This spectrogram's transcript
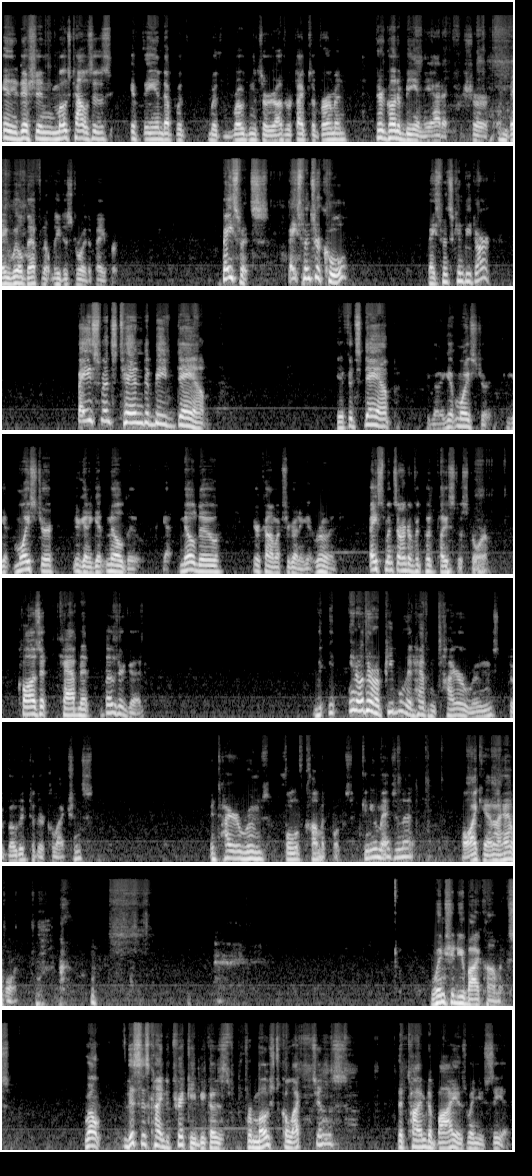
In addition, most houses, if they end up with with rodents or other types of vermin, they're going to be in the attic for sure, and they will definitely destroy the paper. Basements. Basements are cool. Basements can be dark. Basements tend to be damp. If it's damp, you're going to get moisture. If you get moisture, you're going to get mildew. You get mildew, your comics are going to get ruined. Basements aren't a good place to store them. Closet, cabinet, those are good. You know, there are people that have entire rooms devoted to their collections, entire rooms full of comic books. Can you imagine that? Well, I can. I have one. when should you buy comics? Well, this is kind of tricky because for most collections, the time to buy is when you see it.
